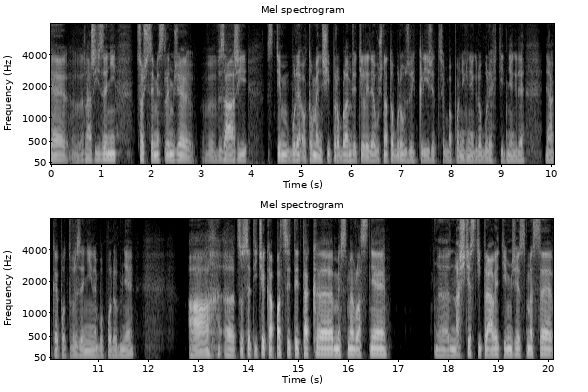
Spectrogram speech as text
eh, nařízení, což si myslím, že v září s tím bude o to menší problém, že ti lidé už na to budou zvyklí, že třeba po nich někdo bude chtít někde nějaké potvrzení nebo podobně. A e, co se týče kapacity, tak my jsme vlastně naštěstí právě tím, že jsme se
